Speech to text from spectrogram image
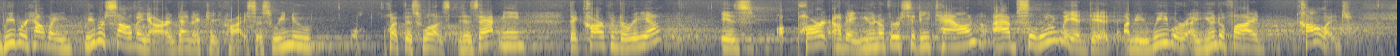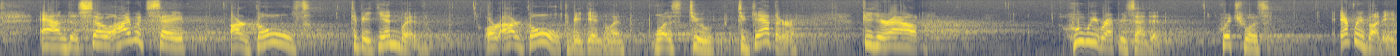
we were helping, we were solving our identity crisis. We knew what this was. Does that mean that Carpinteria is part of a university town? Absolutely it did. I mean, we were a unified college. And so I would say our goals to begin with, or our goal to begin with, was to together figure out who we represented, which was everybody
